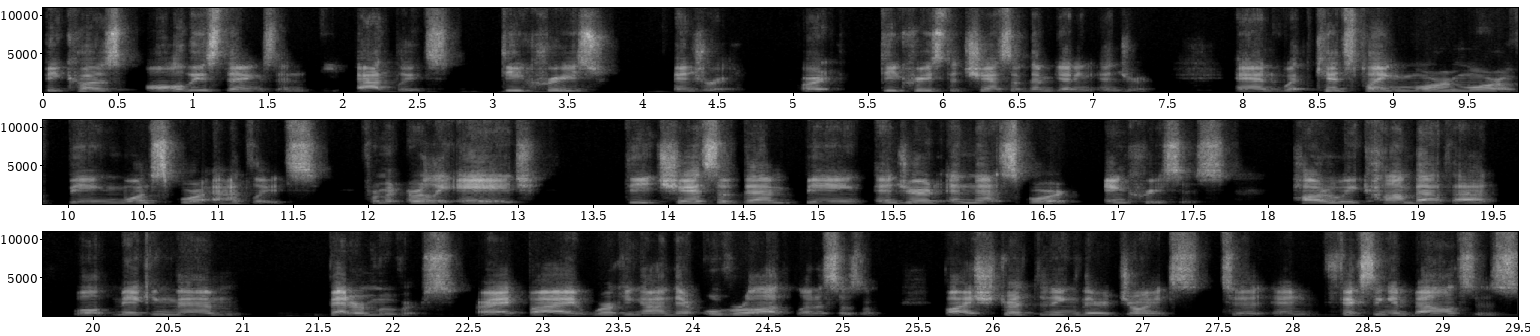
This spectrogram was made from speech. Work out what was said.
because all these things and athletes decrease injury or decrease the chance of them getting injured and with kids playing more and more of being one sport athletes from an early age, the chance of them being injured in that sport increases. How do we combat that? Well, making them better movers, right? By working on their overall athleticism, by strengthening their joints to and fixing imbalances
